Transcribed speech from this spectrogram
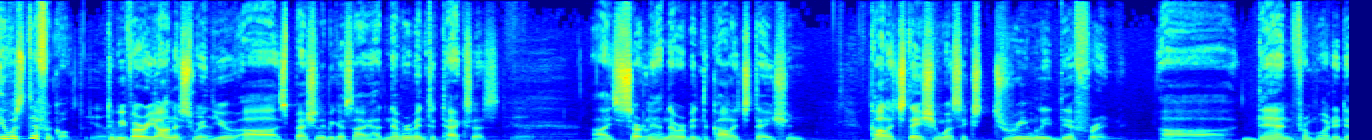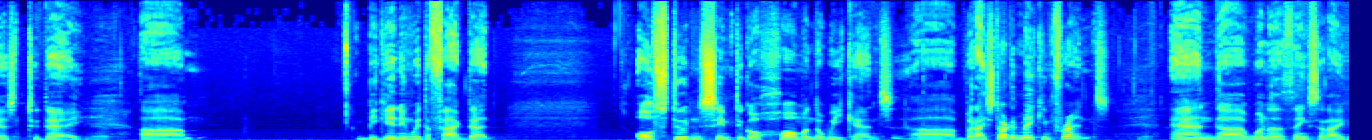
it was difficult yeah. to be very honest with you, uh, especially because I had never been to Texas. Yeah. I certainly had never been to College Station. College Station was extremely different uh, then from what it is today. um, beginning with the fact that all students seem to go home on the weekends, uh, but I started making friends. And uh, one of the things that I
